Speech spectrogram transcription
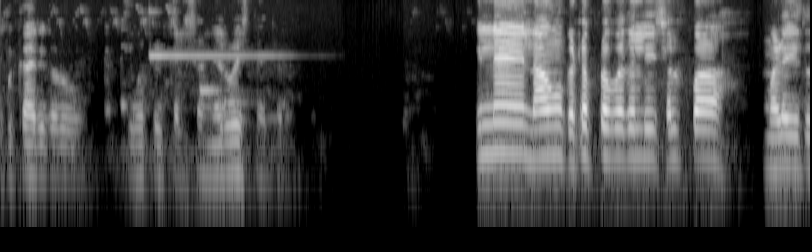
ಅಧಿಕಾರಿಗಳು ಇವತ್ತು ಕೆಲಸ ನಿರ್ವಹಿಸ್ತಾ ಇದ್ದಾರೆ. ಇನ್ನೇ ನಾವು ಘಟಪ್ರಭಾದಲ್ಲಿ ಸ್ವಲ್ಪ ಮಳೆ ಇದು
